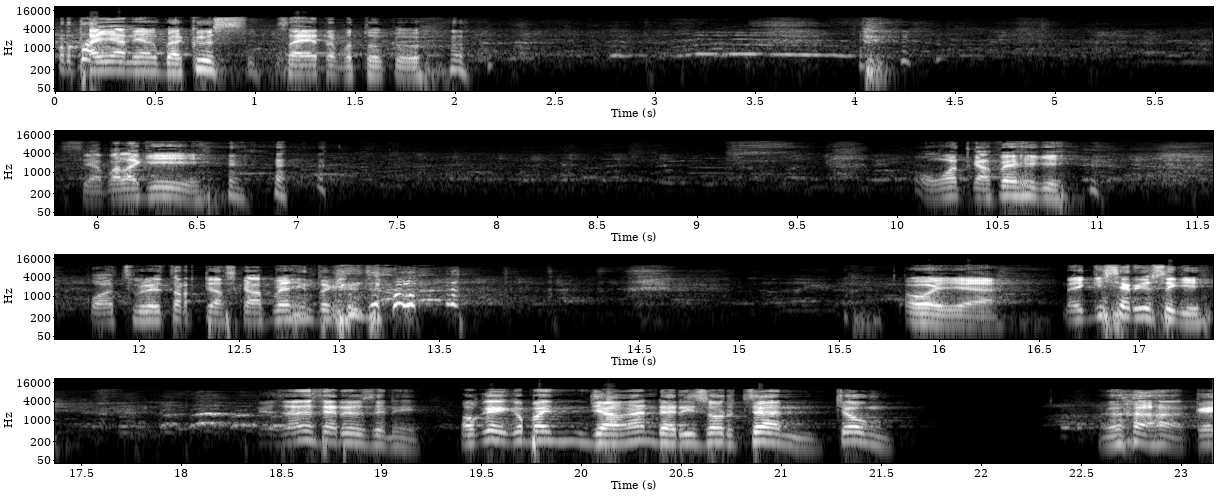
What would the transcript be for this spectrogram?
Pertanyaan yang bagus, saya dapat buku. Siapa lagi? Umat kabeh iki. Kok jure cerdas kabeh yang tekan Oh iya. Nah iki serius iki. Biasanya serius ini. Oke, kepanjangan dari Sorjan, Cung. Oke,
